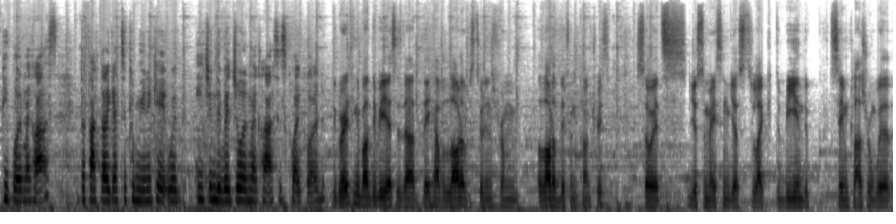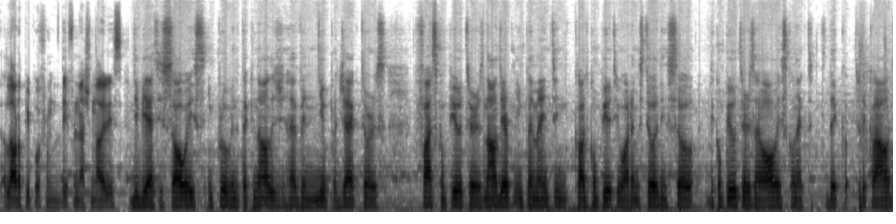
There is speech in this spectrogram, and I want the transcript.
people in my class. The fact that I get to communicate with each individual in my class is quite good. The great thing about DBS is that they have a lot of students from a lot of different countries. So it's just amazing just to like to be in the same classroom with a lot of people from different nationalities. DBS is always improving the technology, having new projectors, fast computers. Now they're implementing cloud computing, what I'm studying, so the computers are always connected to the, to the cloud.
